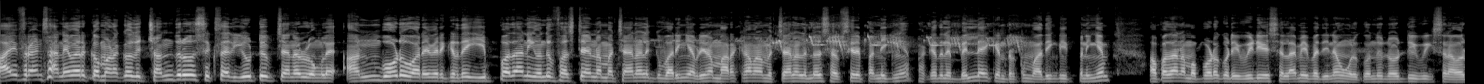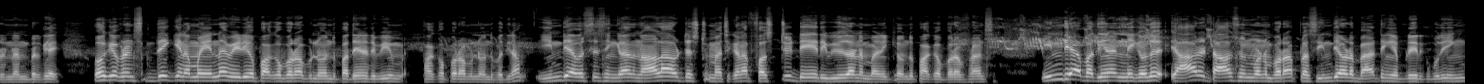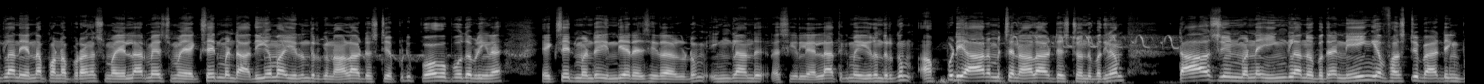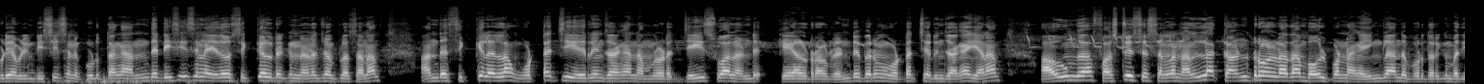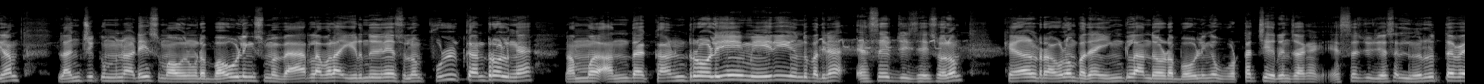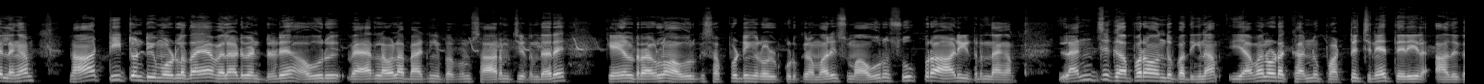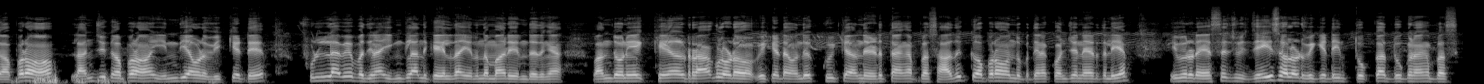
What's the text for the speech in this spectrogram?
Hi friends அனைவருக்கும் வணக்கம். இது சந்துரு சிக்ஸர் யூடியூப் சேனல். உங்களை அன்போடு வரவேற்கிறது. இப்போ தான் நீங்கள் வந்து ஃபஸ்ட் டைம் நம்ம சேனலுக்கு வரீங்க அப்படின்னா மறக்காமல் நம்ம சேனல் வந்து சப்ஸ்கிரைப் பண்ணிக்கங்க. பக்கத்தில் பெல் ஐக்கன் இருக்கும். அதையும் கிளிக் பண்ணிங்க. அப்போ தான் நம்ம போடக்கூடிய வீடியோஸ் எல்லாமே பார்த்தீங்கன்னா உங்களுக்கு வந்து நோட்டிஃபிகேஷன் வரும் நண்பர்களே. ஓகே ஃப்ரெண்ட்ஸ் இன்றைக்கி நம்ம என்ன வீடியோ பார்க்க போகிறோம் அப்படின்னு வந்து பார்த்தீங்கன்னா ரிவ்யூ பார்க்க போகிறோம் அப்படின்னு வந்து பார்த்தீங்கன்னா இந்தியா வர்சஸ் இங்கிலாந்து நாலாவது டெஸ்ட் மேட்ச்சுக்கான ஃபஸ்ட்டு டே ரிவ்யூ தான் நம்ம இன்றைக்கி வந்து பார்க்க போகிறோம் ஃப்ரெண்ட்ஸ் இந்தியா பார்த்தீங்கன்னா இன்றைக்கி வந்து யார் டாஸ் வின் பண்ண போகிறா ப்ளஸ் இந்தியாவோட பேட்டிங் எப்படி இருக்க போகுது? இங்கிலாந்து என்ன பண்ண போகிறாங்க சும்மா எல்லாருமே சும்மா எக்ஸைட்மெண்ட் அதிகமாக இருந்திருக்கும் நாலாவது டெஸ்ட் எப்படி போக போகுது அப்படிங்கிற எக்ஸைட்மெண்ட்டு இந்திய ரசிகர்களாக இருக்கட்டும் இங்கிலாந்து ரசிகர்கள் எல்லாத்துக்குமே இருந்திருக்கும். அப்படி ஆரம்பித்த நாலாவது டெஸ்ட் வந்து பார்த்திங்கன்னா டாஸ் வின் பண்ண இங்கிலாந்து பார்த்தீங்கன்னா நீங்கள் ஃபஸ்ட்டு பேட்டிங் பிடி அப்படின்னு டிசிஷனை கொடுத்தாங்க. அந்த டிசிஷனில் ஏதோ சிக்கல் இருக்குன்னு நினச்சோம். ப்ளஸ் ஆனால் அந்த சிக்கலெல்லாம் ஒட்டச்சி எரிஞ்சாங்க நம்மளோட ஜெய்ஸ்வால் அண்டு கேஎல் ராகுல் ரெண்டு பேரும் ஒட்டச்சி எரிஞ்சாங்க ஏன்னா அவங்க ஃபஸ்ட்டு செஷனில் நல்லா கண்ட்ரோலில் தான் பவுல் பண்ணாங்க. இங்கிலாந்தை பொறுத்த வரைக்கும் பார்த்தீங்கன்னா லஞ்சுக்கு முன்னாடி சும்மா அவங்களோட பவுலிங் சும்மா வேறு லெவலாக இருந்ததுன்னே சொல்லுவோம் ஃபுல் கண்ட்ரோலுங்க நம்ம அந்த கண்ட்ரோலையும் மீறி வந்து பார்த்திங்கன்னா எஸ்எஃப்ஜி ஜெய்சோலும் கேஎல் ராகுலும் பார்த்தீங்கன்னா இங்கிலாந்தோட பவுலிங்கை ஒட்டச்சி எரிஞ்சாங்க எஸ்எஸ்ஜி ஜெய்சல் நிறுத்தவே இல்லைங்க. நான் டி டுவெண்ட்டி மோடில் தான் விளையாடுவேன்ட்டு அவர் வேறு லெவலாக பேட்டிங் பர்ஃபார்மன்ஸ் ஆரம்பிச்சிட்டு இருந்தார். கேஎல் ராகுலும் அவருக்கு சப்போர்ட்டிங் ரோல் கொடுக்குற மாதிரி சும்மா அவரும் சூப்பராக ஆடிக்கிட்டு இருந்தாங்க. லஞ்சுக்கு அப்புறம் வந்து பார்த்திங்கன்னா எவனோட கண்ணு பட்டுச்சுனே தெரியல. அதுக்கப்புறம் லஞ்சுக்கு அப்புறம் இந்தியாவோட விக்கெட்டு ஃபுல்லாகவே பார்த்திங்கன்னா இங்கிலாந்து கையில் தான் இருந்த மாதிரி இருந்ததுங்க. வந்தோடனே கேஎல் ராகுலோட விக்கெட்டை வந்து குயிக்காக வந்து எடுத்தாங்க. ப்ளஸ் அதுக்கப்புறம் வந்து பார்த்திங்கன்னா கொஞ்ச நேரத்துலேயே இவரோட எஸ்ஹெச் ஜெய்சாலோட விக்கெட்டையும் தொக்கா தூக்குனாங்க. ப்ளஸ்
